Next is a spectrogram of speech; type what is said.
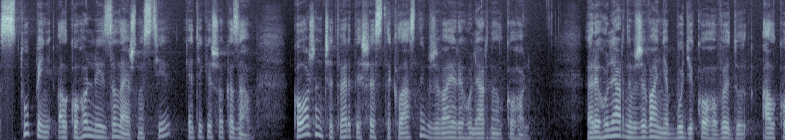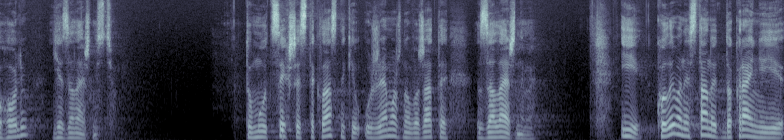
ступінь алкогольної залежності, я тільки що казав, кожен четвертий шестикласник вживає регулярний алкоголь. Регулярне вживання будь-якого виду алкоголю є залежністю. Тому цих шестикласників вже можна вважати залежними. І коли вони стануть до крайньої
